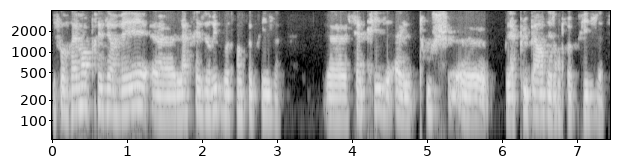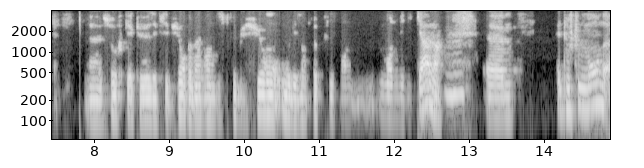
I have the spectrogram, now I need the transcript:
il faut vraiment préserver euh, la trésorerie de votre entreprise. Euh, cette crise, elle touche euh, la plupart des entreprises, sauf quelques exceptions comme la grande distribution ou les entreprises dans le monde médical. Mhm elle touche tout le monde,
